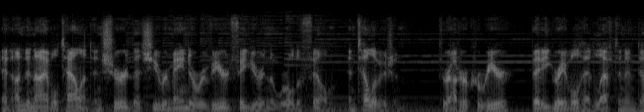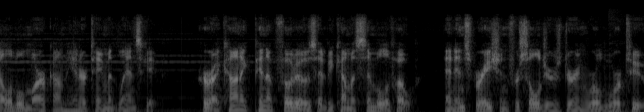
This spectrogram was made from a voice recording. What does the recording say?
and undeniable talent ensured that she remained a revered figure in the world of film and television. Throughout her career, Betty Grable had left an indelible mark on the entertainment landscape. Her iconic pinup photos had become a symbol of hope and inspiration for soldiers during World War II,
